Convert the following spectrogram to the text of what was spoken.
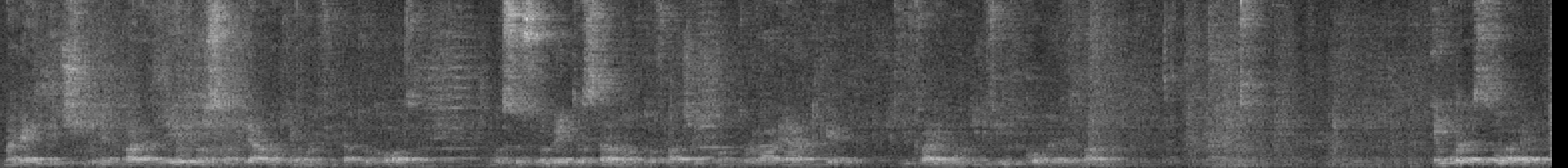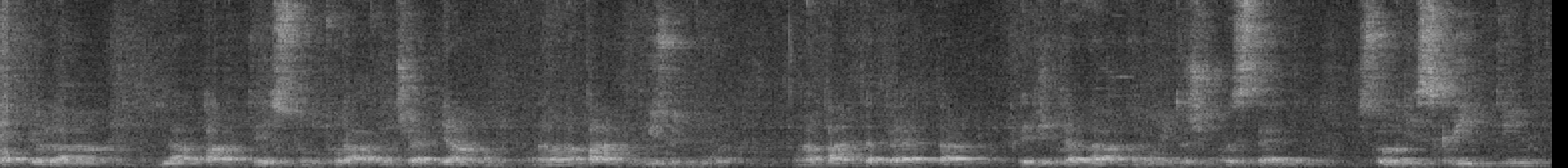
magari decine, parallele, non sappiamo chi ha modificato cosa. Questo strumento sarà molto facile controllare anche chi fa le modifiche come le fa. E questa è proprio la, la, parte strutturale, cioè abbiamo una, una parte divisa in due, una parte aperta, vedete, al Movimento 5 Stelle, sono gli iscritti,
